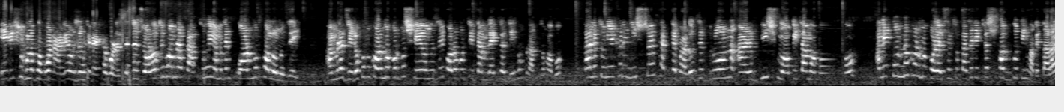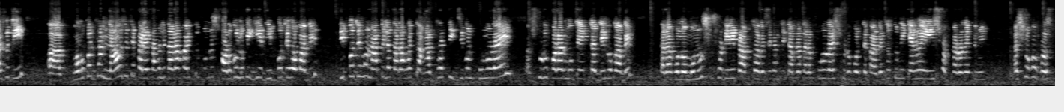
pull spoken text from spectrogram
এই বিষয়গুলো ভগবান আগে অর্জুনকে ব্যাখ্যা করেছেন যে জড়দেহ আমরা প্রাপ্ত হই আমাদের কর্মফল অনুযায়ী। আমরা যেরকম কর্ম করব সেই অনুযায়ী পরবর্তীতে আমরা একটা দেহ প্রাপ্ত হব। তাহলে তুমি এখানে নিশ্চয় থাকতে পারো যে দ্রোণ আর ভীষ্ম, পিতামহ অনেক পুণ্যকর্ম করেছেন, তো তাদের একটা সদ্গতি হবে। তারা যদি ভগবত নাও যেতে পারে, তাহলে তারা হয়তো কোনো স্বর্গলোকে গিয়ে দিব্যদেহ পাবে। দিব্যদেহ না পেলে তারা হয়তো আধ্যাত্মিক জীবন পুনরায় শুরু করার মতো একটা দেহ পাবে। তারা কোনো মনুষ্য শরীরে প্রাপ্ত হবে, সেখান থেকে আমরা তারা পুনরায় শুরু করতে পারবেন তো তুমি কেন এই সব কারণে তুমি শোকগ্রস্ত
